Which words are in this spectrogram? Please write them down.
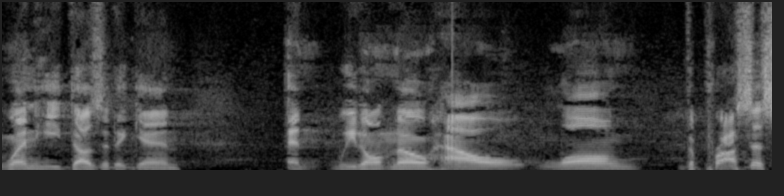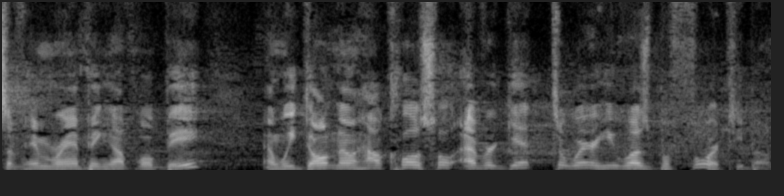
when he does it again. And we don't know how long the process of him ramping up will be. And we don't know how close he'll ever get to where he was before, Tebow.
